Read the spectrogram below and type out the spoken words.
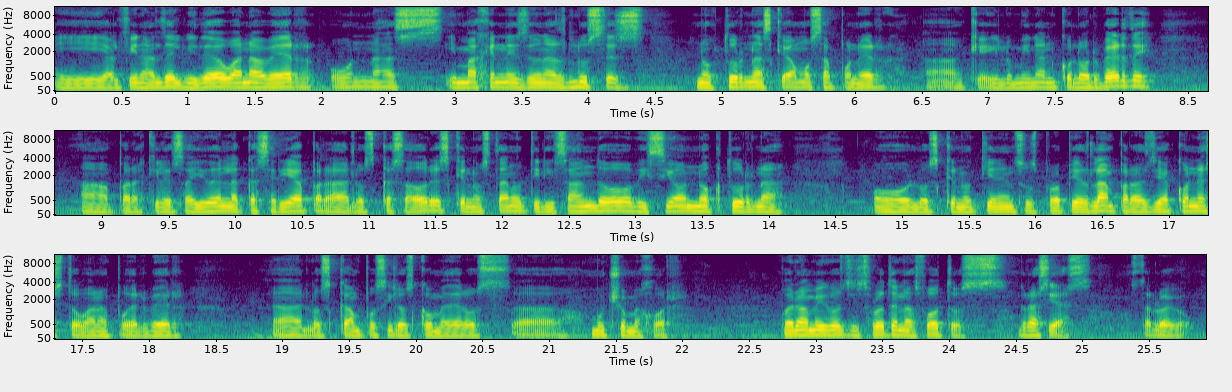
y al final del video van a ver unas imágenes de unas luces nocturnas que vamos a poner uh, que iluminan color verde uh, para que les ayuden la cacería para los cazadores que no están utilizando visión nocturna o los que no tienen sus propias lámparas. Ya con esto van a poder ver uh, los campos y los comederos mucho mejor. Bueno amigos, disfruten las fotos. Gracias. Hasta luego.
